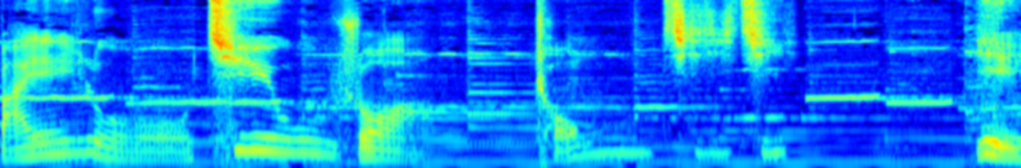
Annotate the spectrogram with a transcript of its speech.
白露秋霜重凄凄，夜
